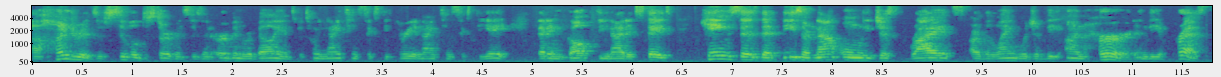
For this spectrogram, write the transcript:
uh, hundreds of civil disturbances and urban rebellions between 1963 and 1968 that engulfed the United States. King says that these are not only just riots are the language of the unheard and the oppressed.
